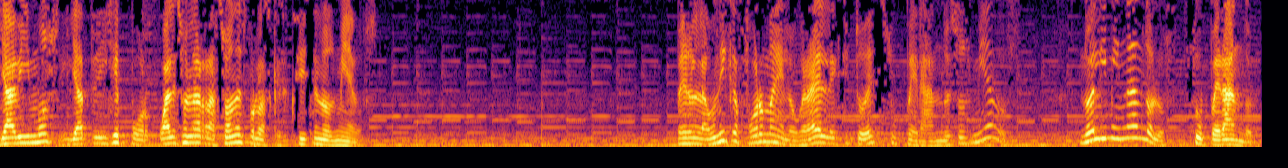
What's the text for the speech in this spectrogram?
Ya vimos, ya te dije por cuáles son las razones por las que existen los miedos. Pero la única forma de lograr el éxito es superando esos miedos. No eliminándolos, superándolos.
